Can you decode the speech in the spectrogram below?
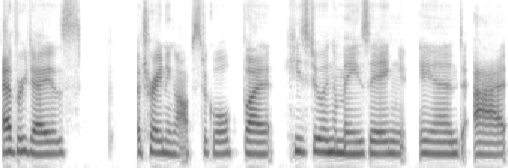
Every day is a training obstacle, but he's doing amazing. And at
